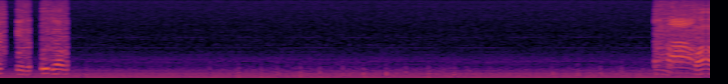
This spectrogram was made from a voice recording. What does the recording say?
Quickly, the Blue Devils. Foul.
